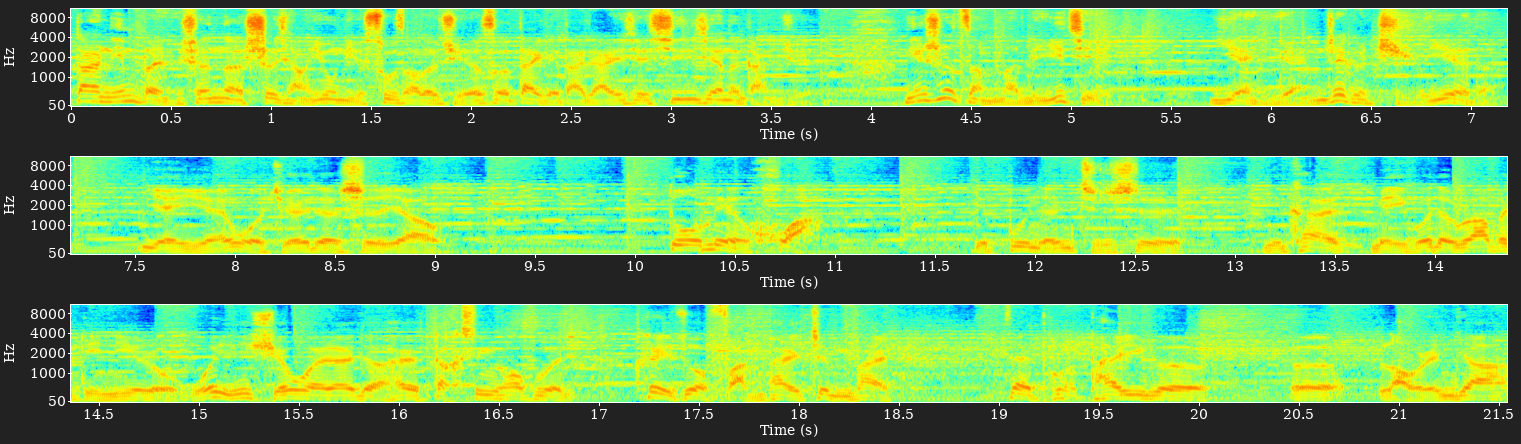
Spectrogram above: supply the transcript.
但是您本身呢，是想用你塑造的角色带给大家一些新鲜的感觉。您是怎么理解演员这个职业的？演员我觉得是要多面化，也不能只是你看美国的 Robert De Niro，我已经学回来的，还有 Dustin Hoffman 可以做反派正派，再拍拍一个呃老人家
